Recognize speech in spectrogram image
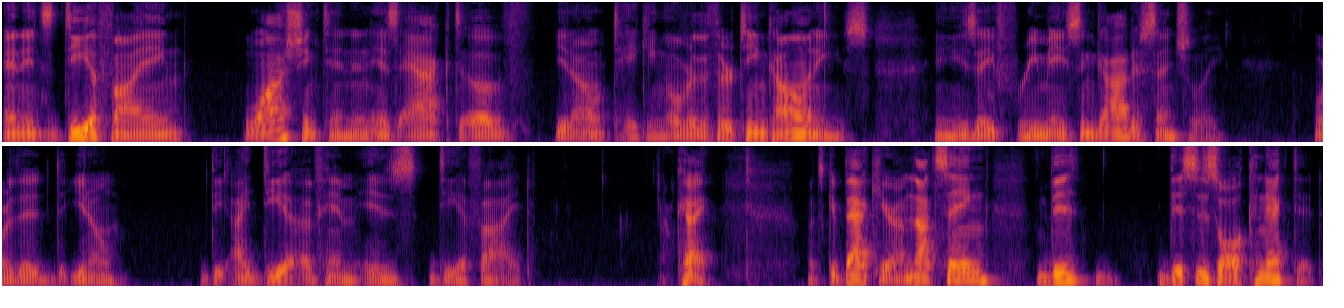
And it's deifying Washington in his act of, you know, taking over the 13 colonies. And he's a Freemason god, essentially. Or the, you know, the idea of him is deified. Okay, let's get back here. I'm not saying this, this is all connected,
